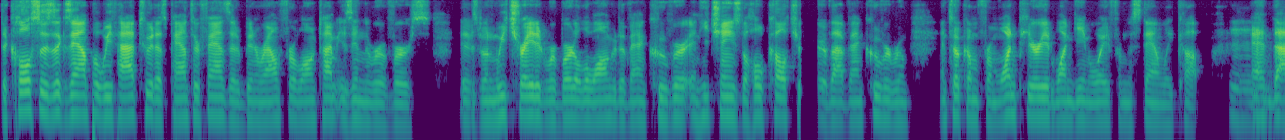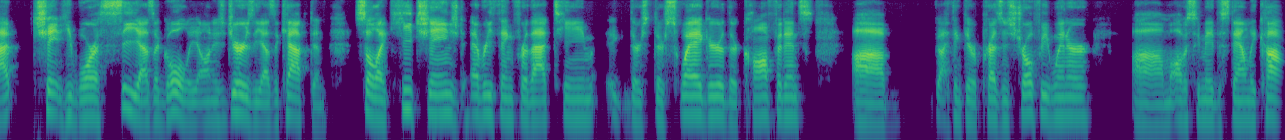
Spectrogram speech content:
The closest example we've had to it as Panther fans that have been around for a long time is in the reverse. Is when we traded Roberto Luongo to Vancouver and he changed the whole culture of that Vancouver room and took them from one period, one game away from the Stanley Cup. Mm-hmm. And that changed. He wore a C as a goalie on his jersey as a captain. So like he changed everything for that team. Their their swagger, their confidence, Uh, I think they were President's Trophy winner. Um, obviously made the Stanley Cup,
